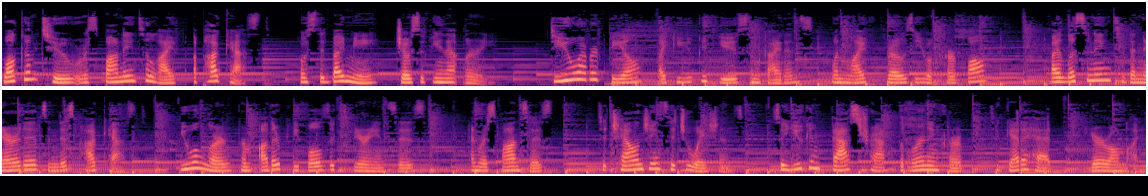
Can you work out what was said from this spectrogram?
Welcome to Responding to Life, a podcast hosted by me, Josephine Atlury. Do you ever feel like you could use some guidance when life throws you a curveball? By listening to the narratives in this podcast, you will learn from other people's experiences and responses to challenging situations so you can fast track the learning curve to get ahead in your own life.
